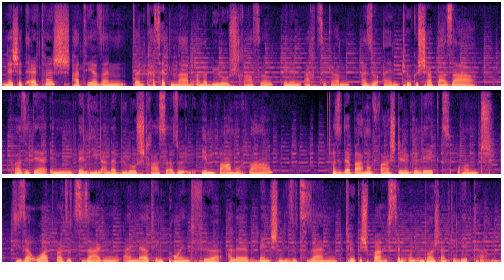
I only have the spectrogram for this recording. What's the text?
Neşet Ertaş hatte ja seinen, seinen Kassettenladen an der Bülowstraße in den 80ern, also ein türkischer Bazar, quasi der in Berlin an der Bülowstraße, also im Bahnhof war. Also der Bahnhof war stillgelegt und dieser Ort war sozusagen ein Melting Point für alle Menschen, die sozusagen türkischsprachig sind und in Deutschland gelebt haben.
